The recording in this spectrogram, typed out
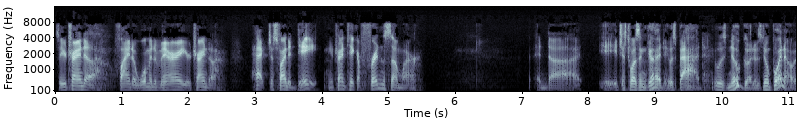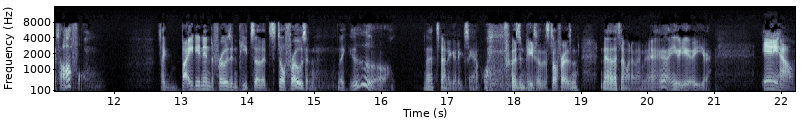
So you're trying to find a woman to marry. You're trying to, heck, just find a date. You're trying to take a friend somewhere and uh, it, just wasn't good. It was bad. It was no good. It was no bueno. It was awful. It's like biting into frozen pizza that's still frozen. Like, ugh, that's not a good example. frozen pizza that's still frozen. No, that's not what you, you. Anyhow,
